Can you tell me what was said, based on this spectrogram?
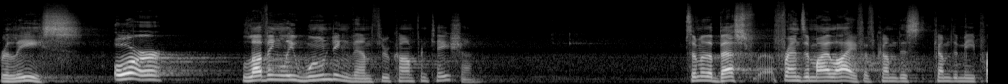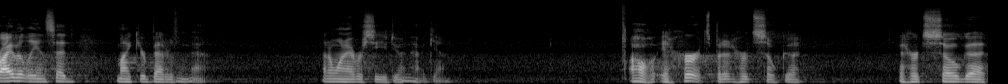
release. Or lovingly wounding them through confrontation. Some of the best friends in my life have come to, come to me privately and said, Mike, you're better than that. I don't want to ever see you doing that again. Oh, it hurts, but it hurts so good. It hurts so good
